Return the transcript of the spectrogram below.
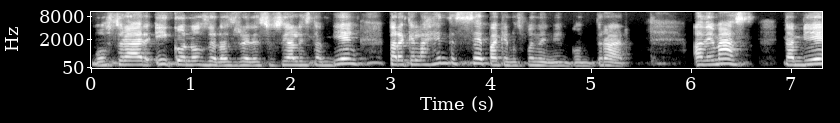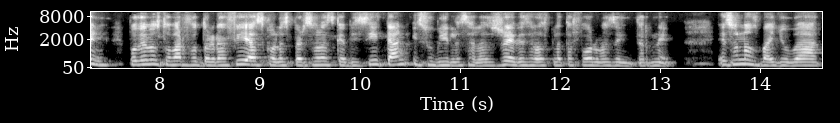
mostrar iconos de las redes sociales también para que la gente sepa que nos pueden encontrar. Además, también podemos tomar fotografías con las personas que visitan y subirlas a las redes, a las plataformas de internet. Eso nos va a ayudar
